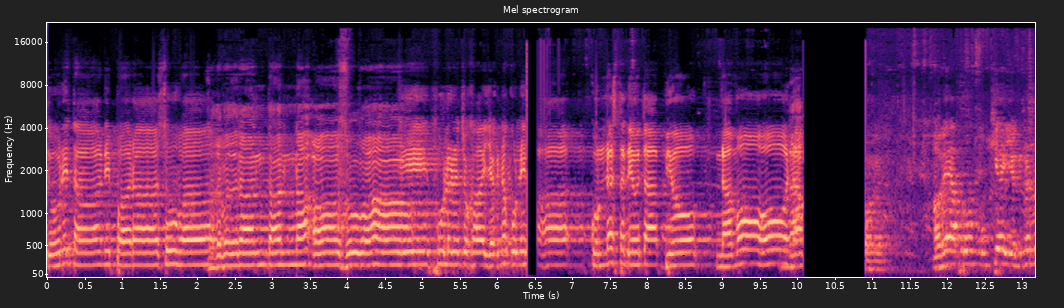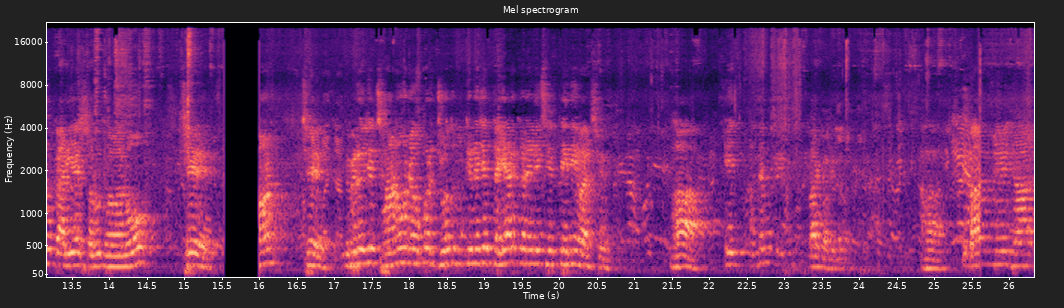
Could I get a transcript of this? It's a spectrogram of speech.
દોરેતાની પરાસુવા. સદભદ્રાંતાન્ન આસુવા. એ ફૂલ અને ચોખા યજ્ઞ કુંડ કુંડસ્થ દેવતાભ્યો નમો નમઃ. હવે આપણું મુખ્ય યજ્ઞનું કાર્ય શરૂ થવાનું છે. પણ છે. પેલો જે છાણું ને ઉપર જોત મૂકીને જે તૈયાર કરેલી છે તેની વાત છે. હા, એ અંદર બહાર કાઢી હા. એ બાદને જાત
